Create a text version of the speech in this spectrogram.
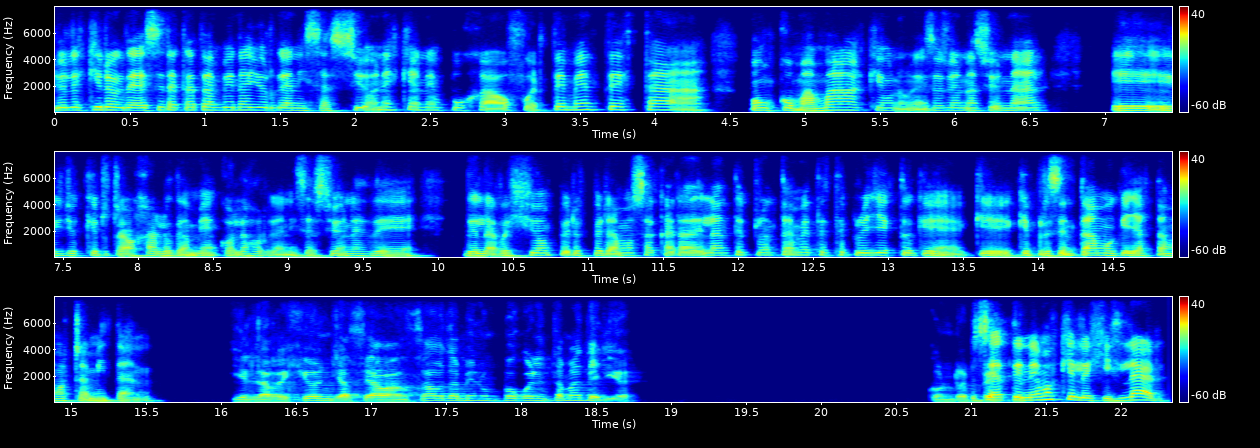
Yo les quiero agradecer acá también hay organizaciones que han empujado fuertemente esta Oncomamás, que es una organización nacional. Eh, yo quiero trabajarlo también con las organizaciones de, de, la región, pero esperamos sacar adelante prontamente este proyecto que, que, que presentamos, que ya estamos tramitando. Y en la región ya se ha avanzado también un poco en esta materia. O sea, tenemos que legislar.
